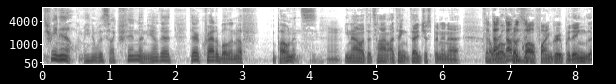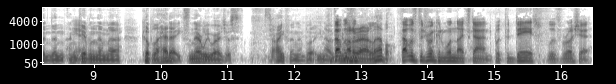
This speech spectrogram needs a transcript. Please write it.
three 0 I mean, it was like Finland. You know, they're they're credible enough opponents. You know, at the time, I think they'd just been in a, So a that- World that Cup was the- qualifying group with England and, and Yeah. given them a couple of headaches, and there we were just sorry for them, but you know, So that you're was not a- at our level. That was the drunken one night stand, but the date was Russia.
